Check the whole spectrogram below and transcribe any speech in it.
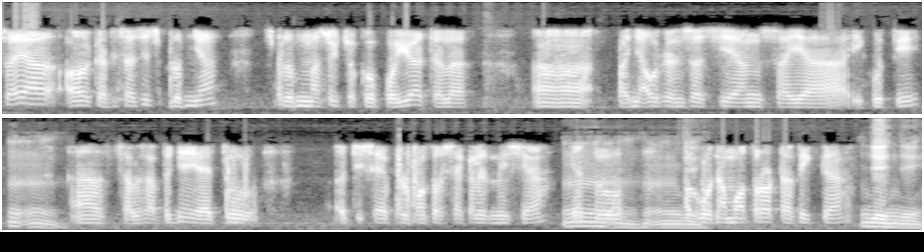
Saya organisasi sebelumnya sebelum masuk Jogoboyo adalah eh, banyak organisasi yang saya ikuti. Mm-mm. Eh, salah satunya yaitu eh, Disable Motorcycle Indonesia, Hmm, yaitu hmm, iya. pengguna motor roda tiga. Nggih, nggih.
